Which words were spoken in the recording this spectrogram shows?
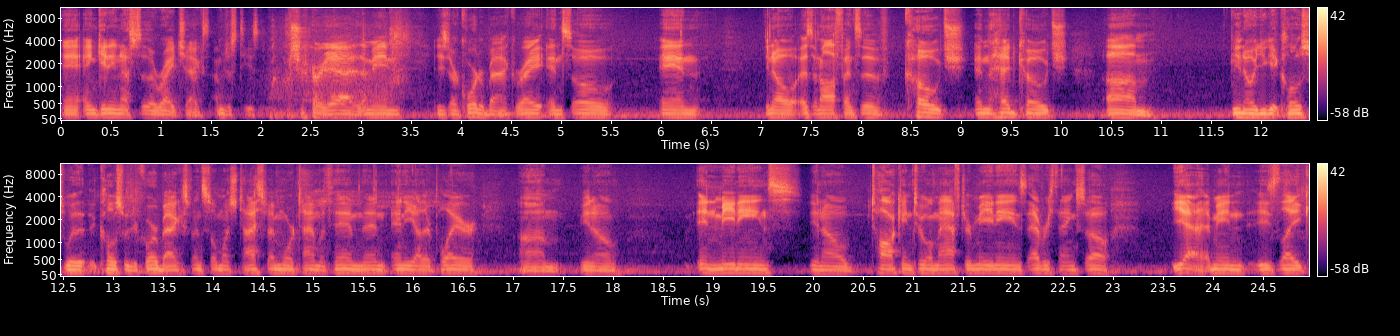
and, and getting us to the right checks. I'm just teasing. Sure, yeah. I mean, he's our quarterback, right? And so and you know, as an offensive coach and the head coach, um, you know, you get close with close with your quarterback. Spend so much time, spend more time with him than any other player. Um, you know, in meetings, you know, talking to him after meetings, everything. So, yeah, I mean, he's like,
